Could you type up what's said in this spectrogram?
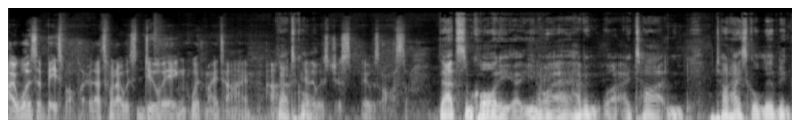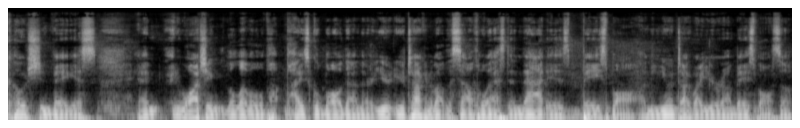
I was a baseball player. That's what I was doing with my time. Uh, That's cool. And it was just it was awesome. That's some quality. uh, You know, I having I taught and taught high school, lived and coached in Vegas, and, and watching the level of high school ball down there. You're, you're talking about the Southwest, and that is baseball. I mean, you want to talk about year-round baseball, so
